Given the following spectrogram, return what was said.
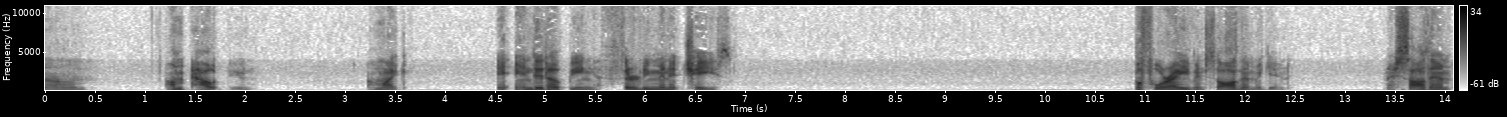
Um, I'm out, dude. I'm like, it ended up being a 30 minute chase. Before I even saw them again. And I saw them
